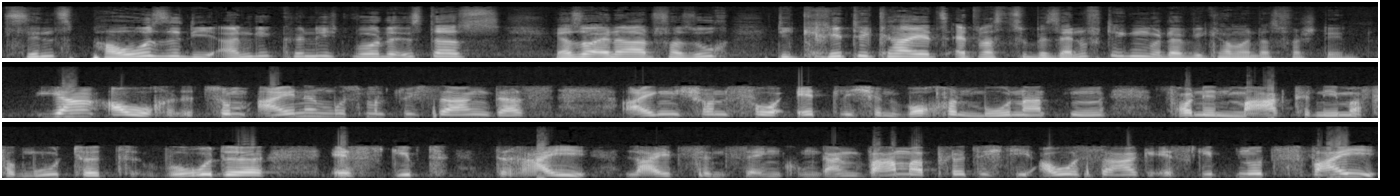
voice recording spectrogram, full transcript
Zinspause, die angekündigt wurde? Ist das ja so eine Art Versuch, die Kritiker jetzt etwas zu besänftigen oder wie kann man das verstehen? Ja, auch. Zum einen muss man natürlich sagen, dass eigentlich schon vor etlichen Wochen, Monaten von den Marktnehmern vermutet wurde, es gibt drei Leitzinssenkungen. Dann war mal plötzlich die Aussage, es gibt nur zwei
